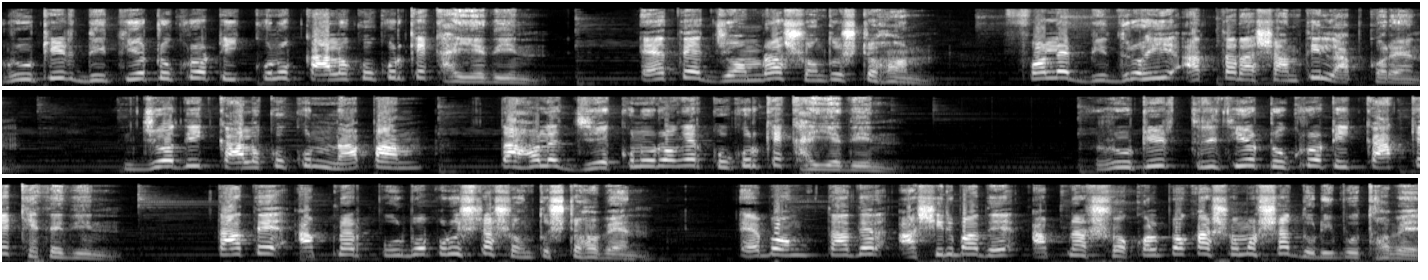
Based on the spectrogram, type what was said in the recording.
রুটির দ্বিতীয় টুকরোটি কোনো কালো কুকুরকে খাইয়ে দিন। এতে যমরা সন্তুষ্ট হন, ফলে বিদ্রোহী আত্মারা শান্তি লাভ করেন। যদি কালো কুকুর না পান তাহলে যে কোনো রঙের কুকুরকে খাইয়ে দিন। রুটির তৃতীয় টুকরোটি কাককে খেতে দিন। তাতে আপনার পূর্বপুরুষরা সন্তুষ্ট হবেন এবং তাদের আশীর্বাদে আপনার সকল প্রকার সমস্যা দূরীভূত হবে।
